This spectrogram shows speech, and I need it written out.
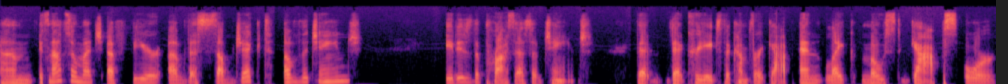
um, it's not so much a fear of the subject of the change. It is the process of change that that creates the comfort gap. And like most gaps or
